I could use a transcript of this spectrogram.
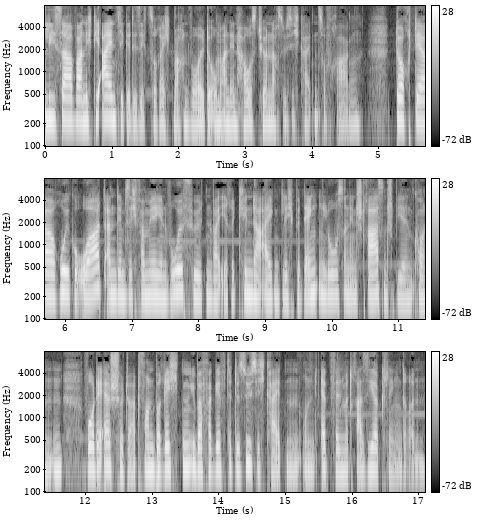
Lisa war nicht die Einzige, die sich zurechtmachen wollte, um an den Haustüren nach Süßigkeiten zu fragen. Doch der ruhige Ort, an dem sich Familien wohlfühlten, weil ihre Kinder eigentlich bedenkenlos an den Straßen spielen konnten, wurde erschüttert von Berichten über vergiftete Süßigkeiten und Äpfeln mit Rasierklingen drin.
